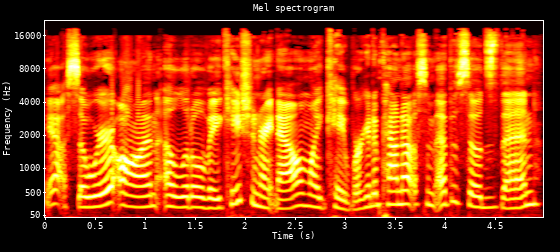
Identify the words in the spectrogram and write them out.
Yeah, so we're on a little vacation right now. I'm like, okay, we're gonna pound out some episodes then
